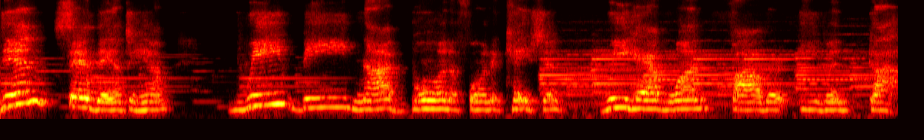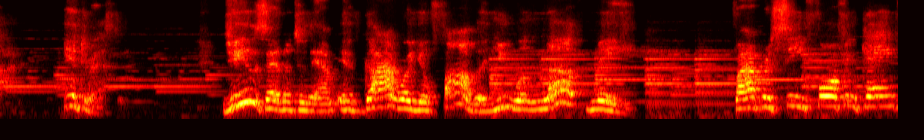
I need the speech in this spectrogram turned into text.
Then said they unto him, we be not born of fornication. We have one father, even God. Interesting. Jesus said unto them, if God were your father, you would love me. For I proceed forth and came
